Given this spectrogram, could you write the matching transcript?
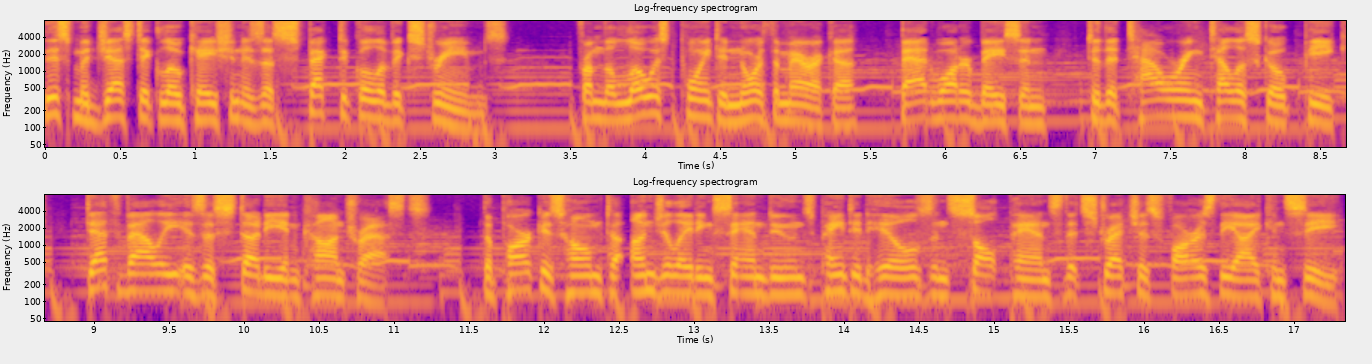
This majestic location is a spectacle of extremes. From the lowest point in North America, Badwater Basin, to the towering Telescope Peak, Death Valley is a study in contrasts. The park is home to undulating sand dunes, painted hills and salt pans that stretch as far as the eye can see.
